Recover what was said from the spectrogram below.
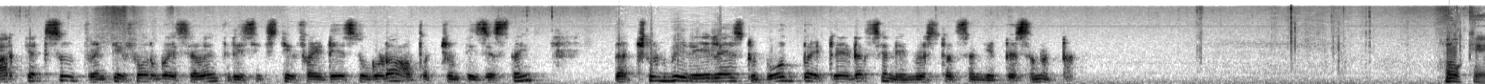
Markets twenty four by seven three sixty five days కూడా ఆపర్చునిటీస్ ఇస్తాయి. That should be realised both by traders and investors అని చెప్పేసి అని అంటారు. ఓకే.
